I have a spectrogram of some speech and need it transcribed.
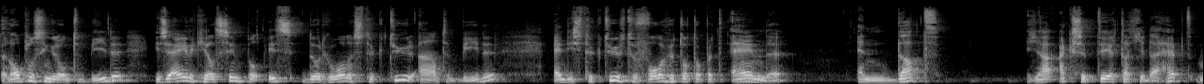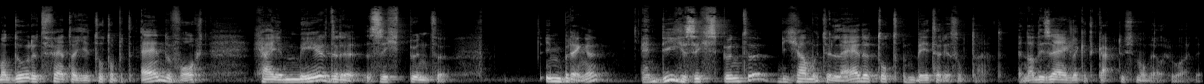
een oplossing rond te bieden is eigenlijk heel simpel. Is door gewoon een structuur aan te bieden en die structuur te volgen tot op het einde. En dat ja, accepteert dat je dat hebt, maar door het feit dat je tot op het einde volgt, ga je meerdere zichtpunten inbrengen. En die gezichtspunten die gaan moeten leiden tot een beter resultaat. En dat is eigenlijk het cactusmodel geworden.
